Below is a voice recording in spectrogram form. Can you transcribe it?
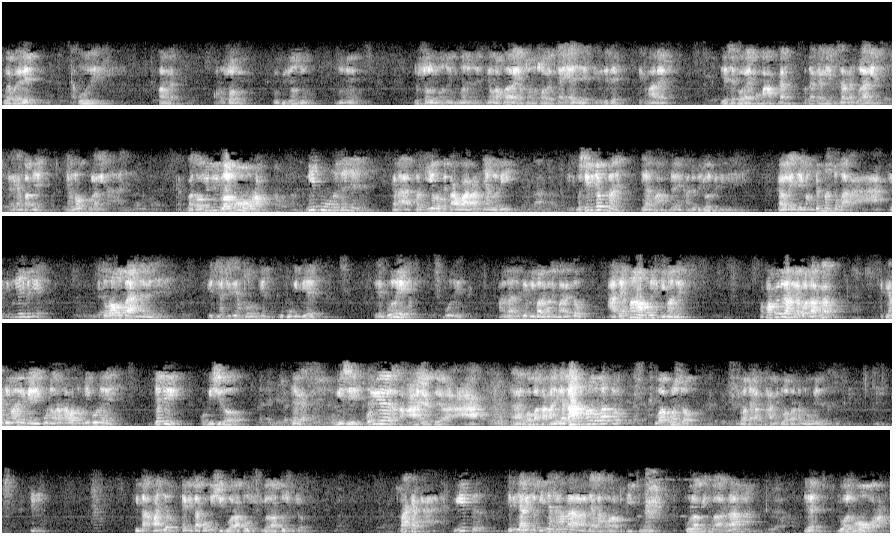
Gue yang bayarin Gak boleh. Paham gak? Alasan lu biniannya lu nyesel gimana gimana? Ini orang baik yang sama soleh percaya aja yaudah deh kayak kemarin. Dia saya orang yang memaafkan pedagang yang besar kan pulangin. Ini kan babnya. Yang no pulangin aja. Kan nggak taunya dia jual orang. Nipu namanya. Karena tergiur tawaran yang lebih. Mesti dijawab gimana? Ya maaf deh anda udah jual media kalau ente emang demen tuh barang ente beli aja media itu rohbah namanya. Itu haji dia tolongin, hubungin dia. Ya boleh, boleh. Alah nanti beli barang kemarin tuh. Ada yang mau nih gimana? Apa apa itu yang nggak buat dagang? Itu kan terima lima ribu, nih orang nawar enam ribu nih. Jadi komisi dong, ya kan? Komisi. Oh iya, tenang aja tuh ya. Ah, dua batang aja lihat. Ah, dua batang. Dua bos dong. Itu ada Habib Hamid dua batang ngomel. Minta panjer, eh minta komisi 200, 300 misalnya. Sepakat kan? Gitu. Jadi nyari lebihnya halal, jangan orang ditipu, pulangin barang, ya, jual mau orang.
